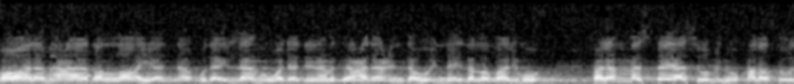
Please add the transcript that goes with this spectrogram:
قال معاذ الله أن نأخذ إلا من وجدنا متاعنا عنده إن إذا لظالمون. فلما استيأسوا منه خلصوا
